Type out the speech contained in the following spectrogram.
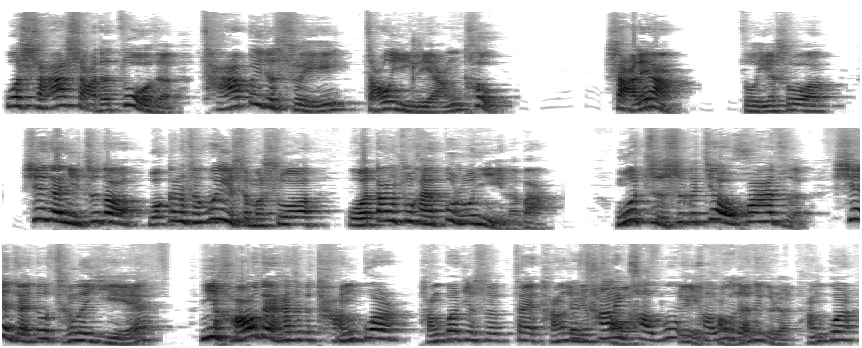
我傻傻的坐着，茶杯的水早已凉透。傻亮，祖爷说：“现在你知道我刚才为什么说我当初还不如你了吧？我只是个叫花子，现在都成了爷。你好歹还是个堂官儿，堂官就是在堂里面跑跑步对跑路的的那个人，堂官儿。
